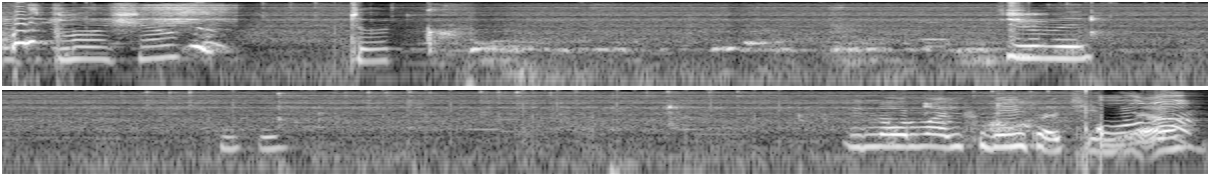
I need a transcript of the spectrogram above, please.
Explosions 4 Evet. Bir normal crate açayım ya. Oğlum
